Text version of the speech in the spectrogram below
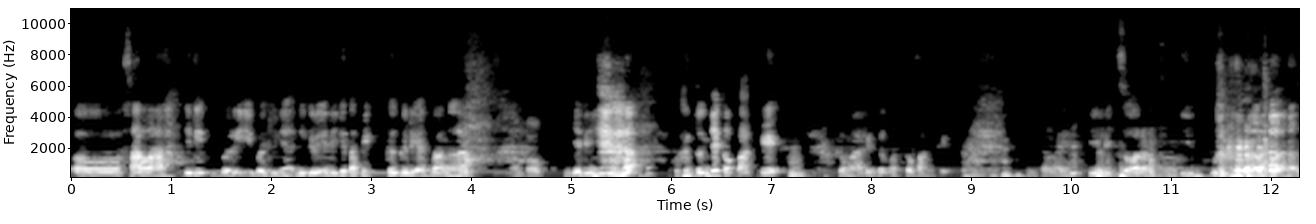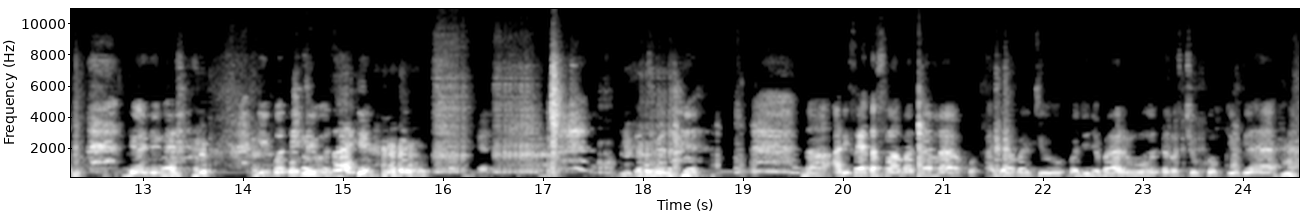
eh, salah jadi beli bajunya digedein dikit tapi kegedean banget Mantap. jadinya untungnya kepake Hmm. kemarin tuh kepake itulah ya feeling seorang ibu jangan-jangan ngikutin ibu saya. Gitu sebetulnya. Nah, adik saya terselamatkan lah. Ada baju bajunya baru, terus cukup juga. Nah,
